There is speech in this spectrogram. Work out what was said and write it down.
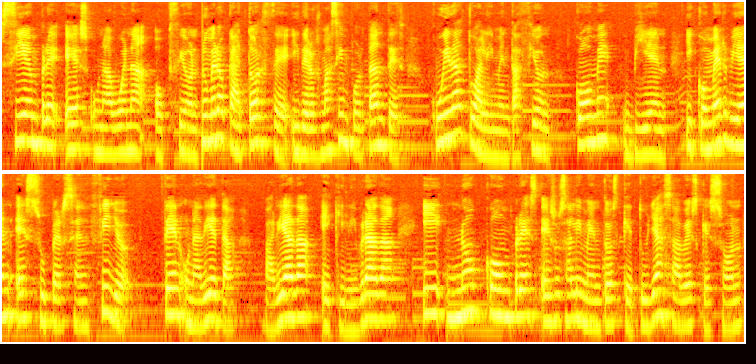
siempre es una buena opción. Número 14 y de los más importantes, cuida tu alimentación, come bien. Y comer bien es súper sencillo. Ten una dieta variada, equilibrada y no compres esos alimentos que tú ya sabes que son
